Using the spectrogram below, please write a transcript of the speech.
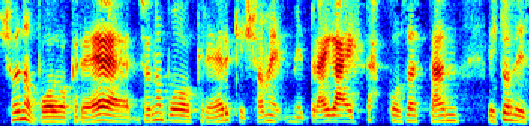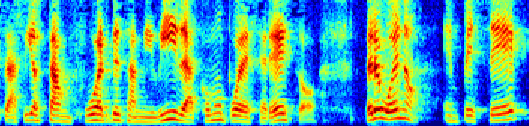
yo no puedo creer, yo no puedo creer que yo me, me traiga estas cosas tan, estos desafíos tan fuertes a mi vida, ¿cómo puede ser eso? Pero bueno, empecé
